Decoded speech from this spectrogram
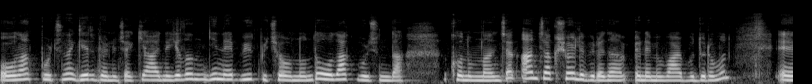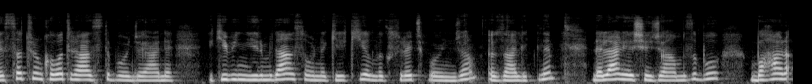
oğlak burcuna geri dönecek. Yani yılın yine büyük bir çoğunluğunda oğlak burcunda konumlanacak. Ancak şöyle bir önem, önemi var bu durumun. E, Satürn kova transiti boyunca yani 2020'den sonraki 2 yıllık süreç boyunca özellikle neler yaşayacağımızı bu bahar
